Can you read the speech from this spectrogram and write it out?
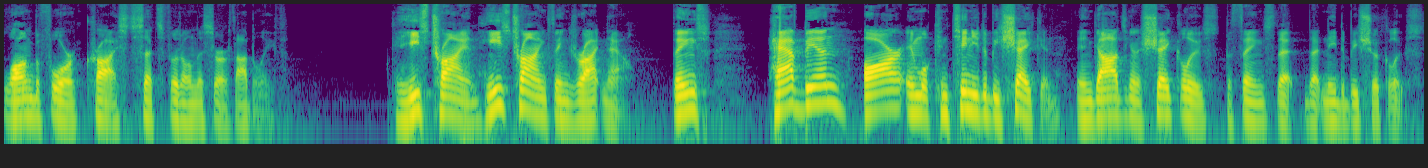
long before Christ sets foot on this earth, I believe. He's trying. He's trying things right now. Things have been, are, and will continue to be shaken. And God's going to shake loose the things that, that need to be shook loose.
